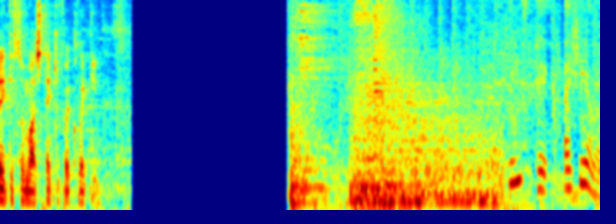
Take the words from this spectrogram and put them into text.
Thank you so much. Thank you for clicking. Please pick a hero.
